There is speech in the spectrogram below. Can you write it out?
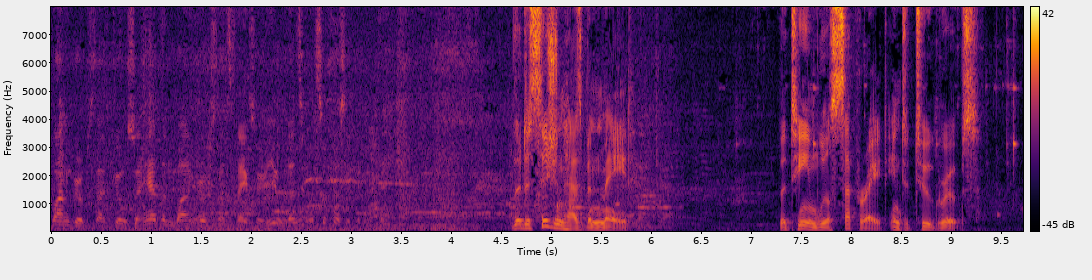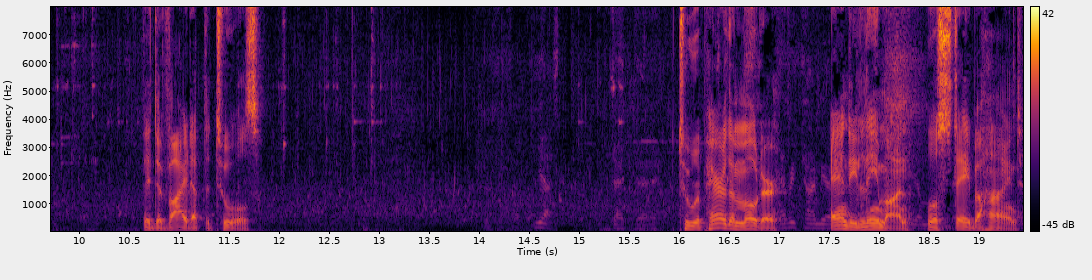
One group that goes ahead and one group that stays with you. That's also a possibility. The decision has been made. The team will separate into two groups. They divide up the tools. To repair the motor, Andy Lehmann will stay behind.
